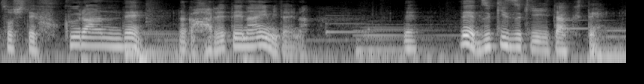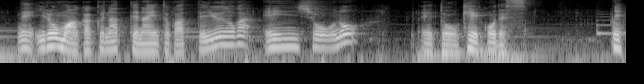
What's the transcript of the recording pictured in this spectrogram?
そして膨らんでなんか腫れてないみたいな、ね、でズキズキ痛くて、ね、色も赤くなってないとかっていうのが炎症の、えーと傾向です。ね、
